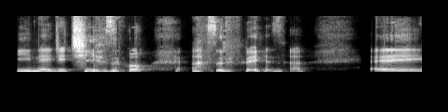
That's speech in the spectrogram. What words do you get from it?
ineditismo, a surpresa. É,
